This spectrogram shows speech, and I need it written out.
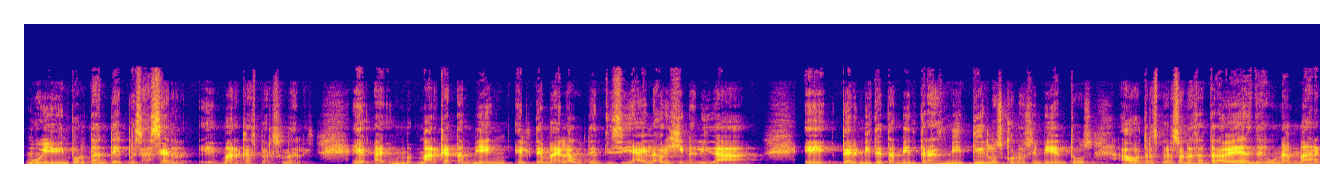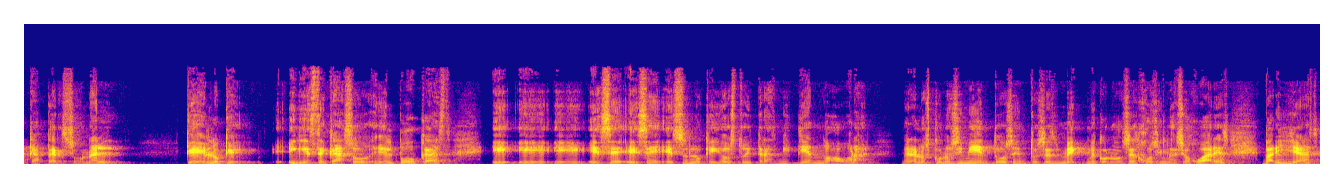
muy importante pues, hacer eh, marcas personales. Eh, marca también el tema de la autenticidad y la originalidad. permite también transmitir los conocimientos a otras personas a través de una marca personal. Que es lo que, en este caso, en el podcast, eh, eh, eh, ese, ese, eso es lo que yo estoy transmitiendo ahora. Mira los conocimientos, entonces me, conoces José Ignacio Juárez Varillas,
